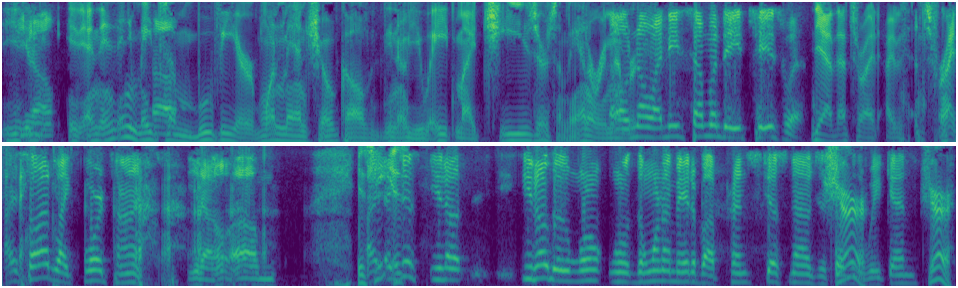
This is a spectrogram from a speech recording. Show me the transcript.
He, you know, he- and then he made some movie or one man show called, you know, you ate my cheese or something. I don't oh remember. no, I need someone to eat cheese with. Yeah, that's right. I, that's right. I saw it like four times. You know, um, Is he? I is, just you know, you know the one the one I made about Prince just now, just Sure. over the weekend. sure.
